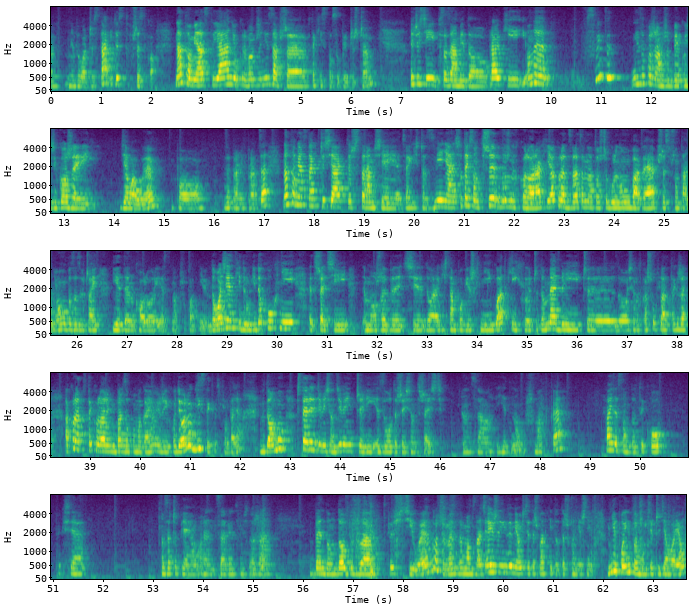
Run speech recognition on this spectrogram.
była czysta i to jest wszystko. Natomiast ja nie ukrywam, że nie zawsze w taki sposób je czyszczę. Najczęściej wsadzałam je do pralki i one w sumie nie zauważyłam, żeby jakoś gorzej działały po wypraniu w pralce. Natomiast tak czy siak też staram się je co jakiś czas zmieniać. Tutaj są trzy w różnych kolorach i akurat zwracam na to szczególną uwagę przy sprzątaniu, bo zazwyczaj jeden kolor jest na przykład, nie wiem, do łazienki, drugi do kuchni, trzeci może być do jakichś tam powierzchni gładkich, czy do mebli, czy do środka szuflad, także akurat te kolory mi bardzo pomagają, jeżeli chodzi o logistykę sprzątania w domu. 4,99, czyli złote 66 za jedną szmatkę. Fajne są w dotyku, tak się zaczepiają ręce, więc myślę, że będą dobrze czyściły. Zobaczymy, dam Wam znać. A jeżeli Wy miałyście te szmatki, to też koniecznie mnie poinformujcie, czy działają.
